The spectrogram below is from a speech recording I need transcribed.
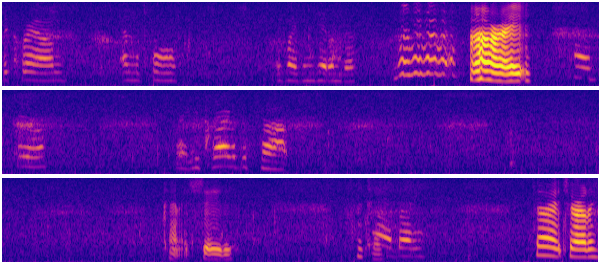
the crown, and the pulse. If I can get them to All right. hold still. Right, you start at the top. Kind of shady. Okay. Yeah, buddy. It's all right, Charlie.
